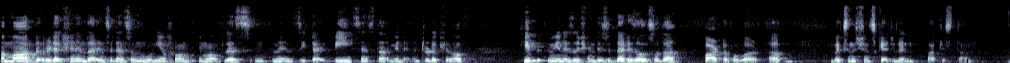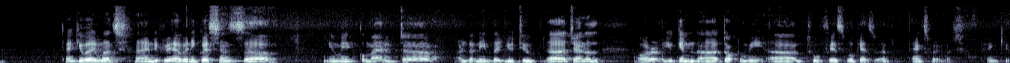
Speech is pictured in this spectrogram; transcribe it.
a marked reduction in the incidence of pneumonia from Haemophilus influenzae type B since the introduction of Hib immunization. This, that is also the part of our uh, vaccination schedule in Pakistan. Thank you very much and if you have any questions uh, you may comment uh, underneath the YouTube uh, channel or you can uh, talk to me through Facebook as well. Thanks very much. Thank you.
